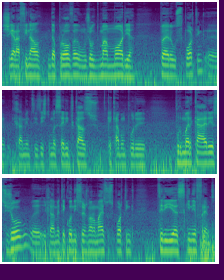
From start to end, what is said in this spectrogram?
chegar à final da prova, um jogo de má memória para o Sporting, uh, realmente existe uma série de casos que acabam por, por marcar esse jogo, e realmente em condições normais o Sporting teria seguido em frente.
